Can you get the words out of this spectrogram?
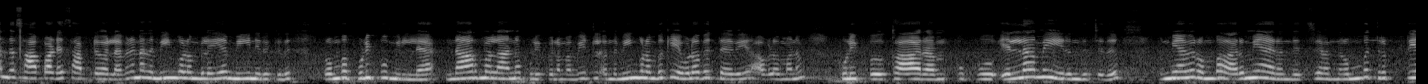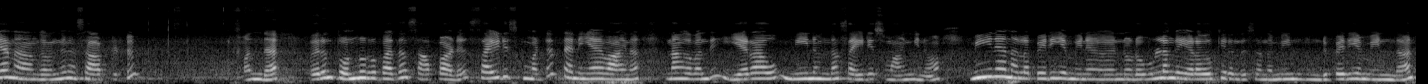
அந்த சாப்பாடே சாப்பிட்டு வரல ஏன்னா அந்த மீன் குழம்புலேயே மீன் இருக்குது. ரொம்ப புளிப்பும் இல்லை. நார்மலான புளிப்பு. நம்ம வீட்டில் அந்த மீன் குழம்புக்கு எவ்வளோவே தேவையோ அவ்வளோமான புளிப்பு காரம் உப்பு எல்லாமே இருந்துச்சு உண்மையாகவே ரொம்ப அருமையாக இருந்துச்சு. அந்த ரொம்ப திருப்தியாக நாங்கள் வந்து நான் சாப்பிட்டுட்டு வந்தேன் வெறும் தொண்ணூறுரூபா தான் சாப்பாடு. சைடிஷ்க்கு மட்டும் தனியாக வாங்கினோம் நாங்கள் வந்து எறாவும் மீனும் தான் சைடிஷ் வாங்கினோம். மீனே நல்ல பெரிய மீன் என்னோட உள்ளங்கை அளவுக்கு இருந்துச்சு. அந்த மீன் பெரிய மீன் தான்.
